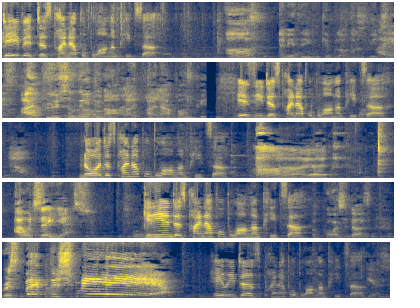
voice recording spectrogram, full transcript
David, does pineapple belong on pizza? Uh, anything can belong on a pizza. I personally do not like pineapple on pizza. Izzy, does pineapple belong on pizza? No. Noah, does pineapple belong on pizza? Uh, I would say yes. Gideon, does pineapple belong on pizza? Of course it does. Respect the schmear! Haley, does pineapple belong on pizza? Yes.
